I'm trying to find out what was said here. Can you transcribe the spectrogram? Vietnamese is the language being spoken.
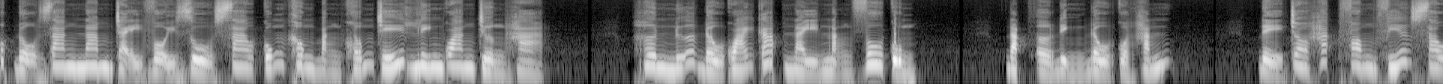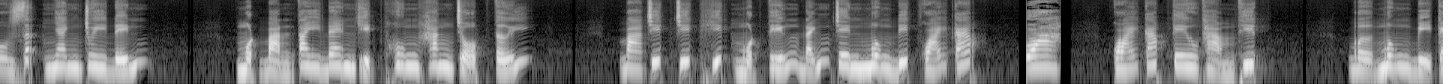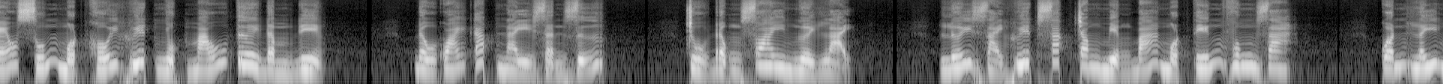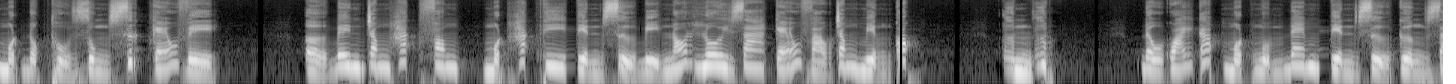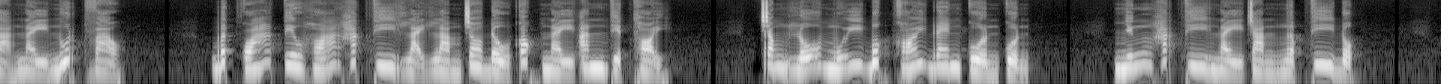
tốc độ Giang Nam chạy vội dù sao cũng không bằng khống chế linh quang trường hà. Hơn nữa đầu quái cáp này nặng vô cùng. Đặt ở đỉnh đầu của hắn. Để cho hắc phong phía sau rất nhanh truy đến. Một bàn tay đen kịt hung hăng trộp tới. Ba chít chít hít một tiếng đánh trên mông đít quái cáp. Qua! Quái cáp kêu thảm thiết. Bờ mông bị kéo xuống một khối huyết nhục máu tươi đầm đìa. Đầu quái cáp này giận dữ. Chủ động xoay người lại. Lưới dài huyết sắc trong miệng bá một tiếng vung ra. Quấn lấy một độc thủ dùng sức kéo về. Ở bên trong hắc phong, một hắc thi tiền sử bị nó lôi ra kéo vào trong miệng cóc. Ừm ức. Đầu quái cáp một ngụm đem tiền sử cường giả này nuốt vào. Bất quá tiêu hóa hắc thi lại làm cho đầu cóc này ăn thiệt thòi. Trong lỗ mũi bốc khói đen cuồn cuộn. Những hắc thi này tràn ngập thi độc.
